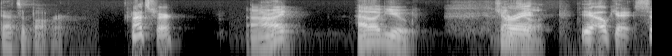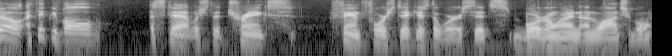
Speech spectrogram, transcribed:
that's a bummer. That's fair. All right. How about you, All right. Chumpzilla? Yeah, okay. So I think we've all established that Trank's Fan Four Stick is the worst. It's borderline unwatchable.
